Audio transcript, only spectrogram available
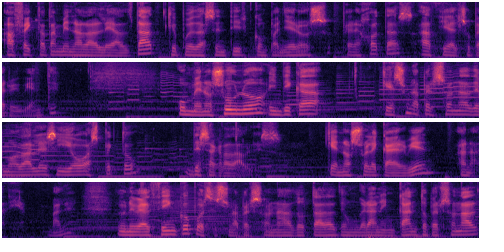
Afecta también a la lealtad que pueda sentir compañeros PNJs hacia el superviviente. Un menos uno indica que es una persona de modales y o aspecto desagradables que no suele caer bien a nadie. ¿Vale? Un nivel 5 pues es una persona dotada de un gran encanto personal,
